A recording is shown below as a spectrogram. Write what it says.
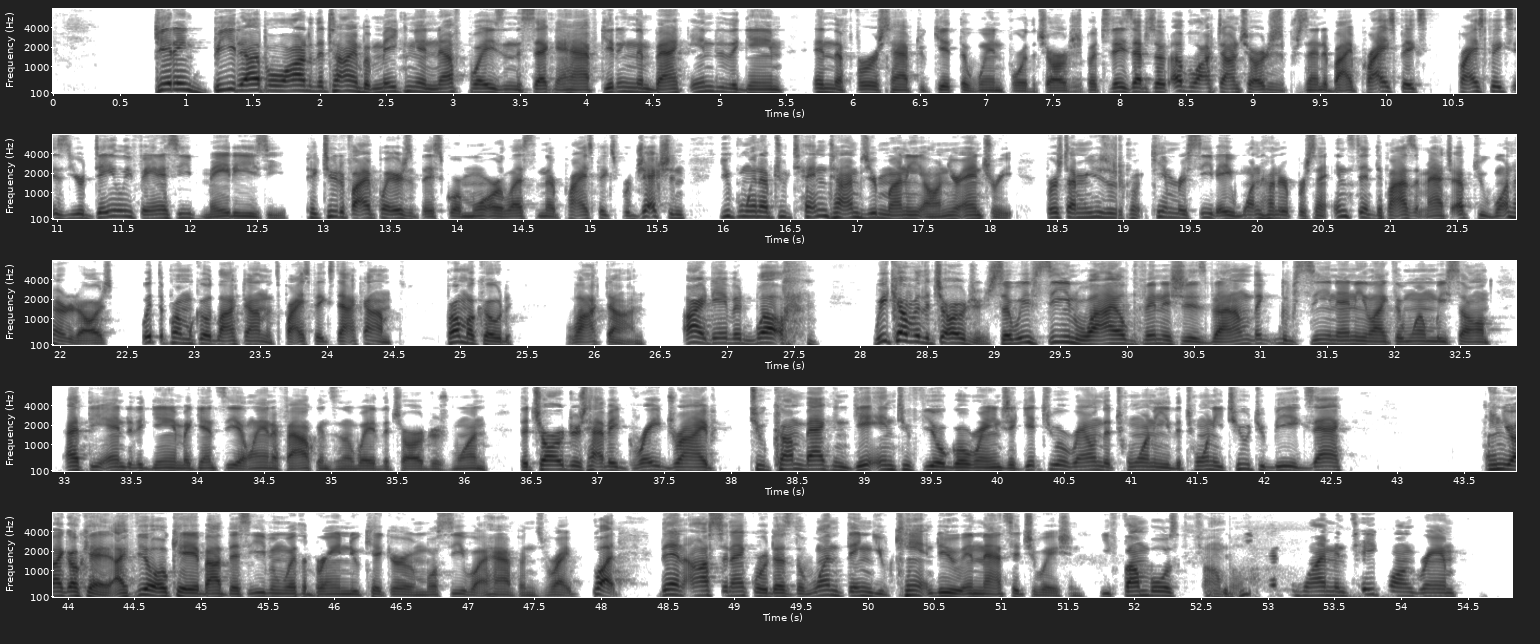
getting beat up a lot of the time, but making enough plays in the second half, getting them back into the game in the first half to get the win for the Chargers. But today's episode of Locked On Chargers is presented by Prize Picks. Prize Picks is your daily fantasy made easy. Pick two to five players. If they score more or less than their Prize Picks projection, you can win up to 10 times your money on your entry. First time users can receive a 100% instant deposit match up to $100 with the promo code Locked On. That's prizepicks.com. Promo code Locked On. All right, David. Well, we cover the Chargers. So we've seen wild finishes, but I don't think we've seen any like the one we saw at the end of the game against the Atlanta Falcons and the way the Chargers won. The Chargers have a great drive to come back and get into field goal range, to get to around the 20, the 22 to be exact. And you're like, okay, I feel okay about this, even with a brand new kicker, and we'll see what happens, right? But then Austin Ekeler does the one thing you can't do in that situation. He fumbles. Fumble. The defensive lineman Ta'Quon Graham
